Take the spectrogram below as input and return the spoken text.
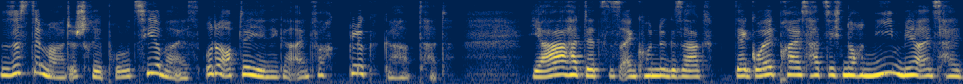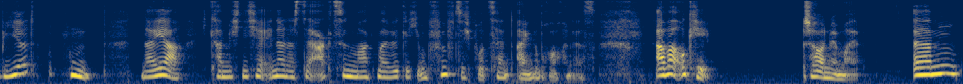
systematisch reproduzierbar ist oder ob derjenige einfach Glück gehabt hat. Ja, hat letztens ein Kunde gesagt, der Goldpreis hat sich noch nie mehr als halbiert. Hm, naja, ich kann mich nicht erinnern, dass der Aktienmarkt mal wirklich um 50 Prozent eingebrochen ist. Aber okay, schauen wir mal. Ähm,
